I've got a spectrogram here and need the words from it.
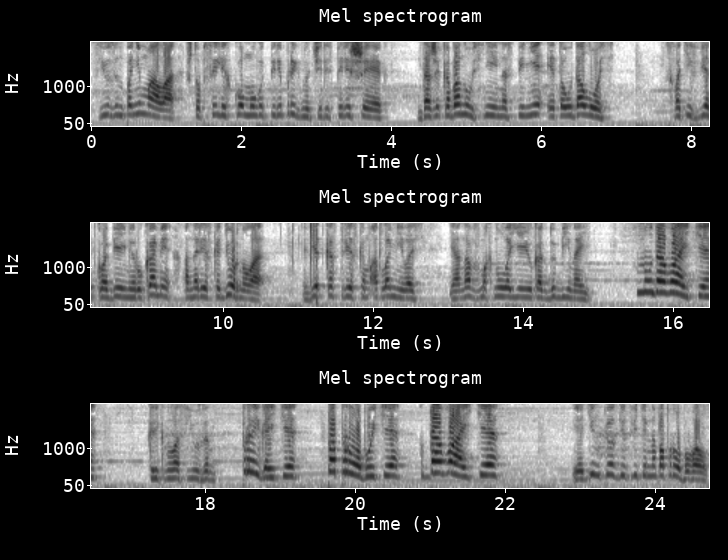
Сьюзен понимала, что псы легко могут перепрыгнуть через перешеек. Даже кабану с ней на спине это удалось. Схватив ветку обеими руками, она резко дернула. Ветка с треском отломилась, и она взмахнула ею как дубиной. «Ну давайте!» – крикнула Сьюзен. «Прыгайте! Попробуйте! Давайте!» И один пес действительно попробовал.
